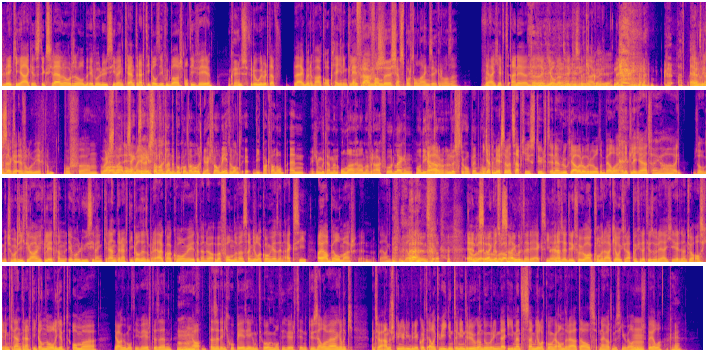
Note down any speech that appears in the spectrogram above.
Nee, ik ging eigenlijk een stuk schrijven over zo de evolutie van krantenartikels die voetballers motiveren. Dus vroeger werd dat blijkbaar vaak opgehangen in Op vraag kleedkamers. van de chef Sport Online zeker was dat. Ja, Gert. Ah nee, dat is Jon natuurlijk is Ik heb vandaag. congé. Nee. En hoe is dat geëvolueerd dan? Of um, waar Oh, staat maar al zeg, zeg eerst al van? Glenn de Boek, want dat wil ik nu echt wel weten. Want eh, die pakt dan op en je moet hem een onaangename vraag voorleggen, maar die gaat Ja. er lustig op in. Ik had hem eerst een WhatsAppje gestuurd en hij vroeg ja, waarover we wilden bellen. En ik leg uit van ja, ik, zo een beetje voorzichtig aangekleed van evolutie van krantenartikels en zo. Maar eigenlijk wou ik gewoon weten van ja, wat vonden van Samuel Okonga zijn actie. Ah ja, bel maar. En uiteindelijk heb je gebeld en zo. En was, eh, ik was was wel bang voor zijn reactie. Ja. En hij zei direct van ja, ik vond het eigenlijk heel grappig dat je zo reageerde. Want ja, als je een krantenartikel nodig hebt om eh, ja, gemotiveerd te zijn, Mhm. ja, dan niet goed bezig. Je moet gewoon gemotiveerd zijn, jezelf eigenlijk. Want ja, anders kunnen jullie binnenkort elk weekend een interview gaan doen waarin dat iemand Samuel Okonga onderuit haalt. En dan gaat het misschien wel Mm. goed spelen. Oké.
